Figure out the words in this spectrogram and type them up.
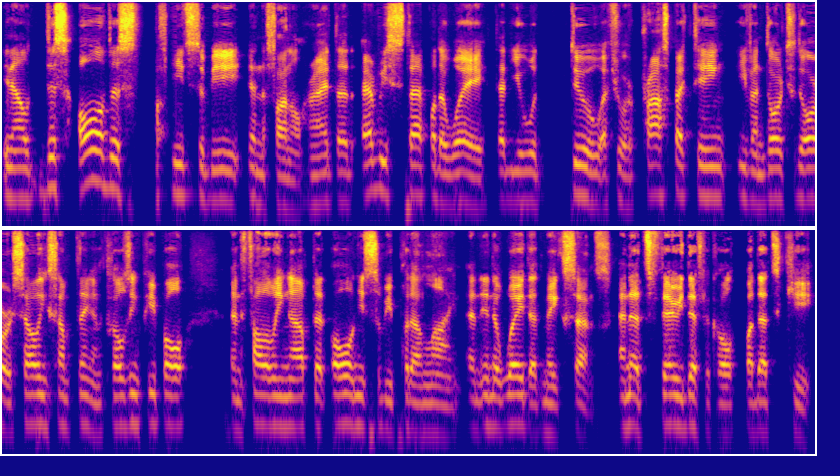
You know, this all of this stuff needs to be in the funnel, right? That every step of the way that you would do if you were prospecting, even door to door, or selling something and closing people and following up that all needs to be put online and in a way that makes sense. And that's very difficult but that's key.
